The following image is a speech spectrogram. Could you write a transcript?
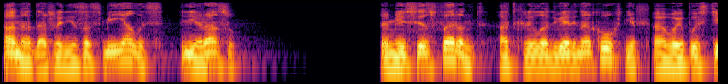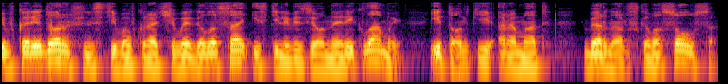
Она даже не засмеялась ни разу. Миссис Феррент открыла дверь на кухне, выпустив в коридор льстиво вкрадчивые голоса из телевизионной рекламы и тонкий аромат бернардского соуса.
